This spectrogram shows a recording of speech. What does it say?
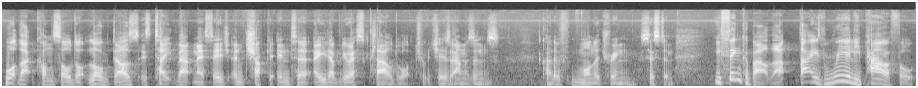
What that console.log does is take that message and chuck it into AWS CloudWatch, which is Amazon's kind of monitoring system. You think about that, that is really powerful.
